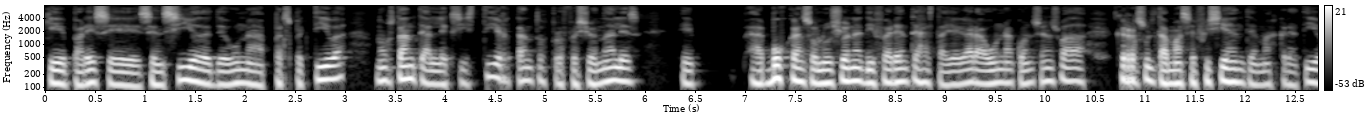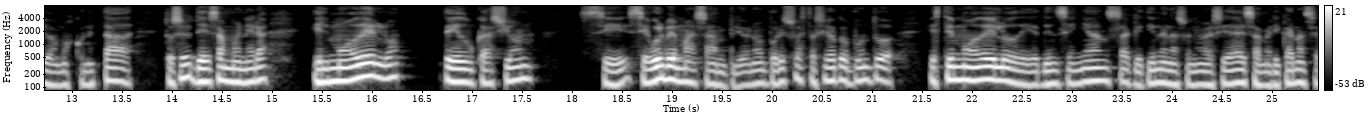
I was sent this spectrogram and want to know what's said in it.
que parece sencillo desde una perspectiva. No obstante, al existir tantos profesionales buscan soluciones diferentes hasta llegar a una consensuada que resulta más eficiente, más creativa, más conectada. Entonces, de esa manera, el modelo de educación se, vuelve más amplio, ¿no? Por eso, hasta cierto punto, este modelo de, enseñanza que tienen las universidades americanas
